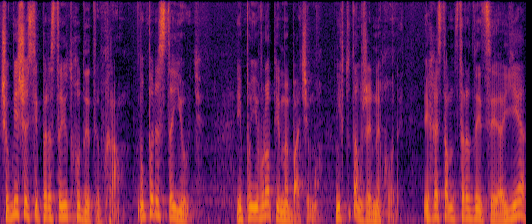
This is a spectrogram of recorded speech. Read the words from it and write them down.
що в більшості перестають ходити в храм. Ну, перестають. І по Європі ми бачимо, ніхто там вже не ходить. Якась там традиція є,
